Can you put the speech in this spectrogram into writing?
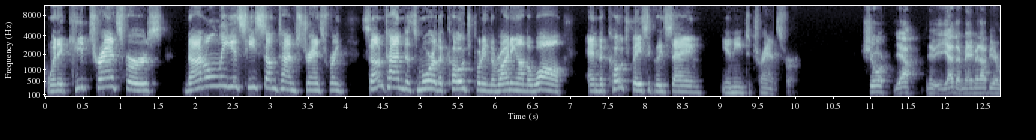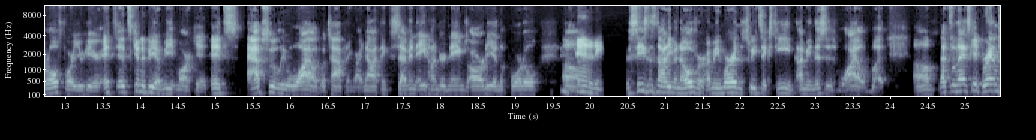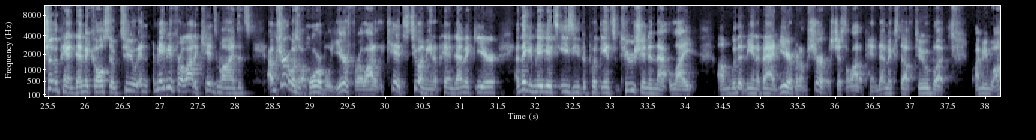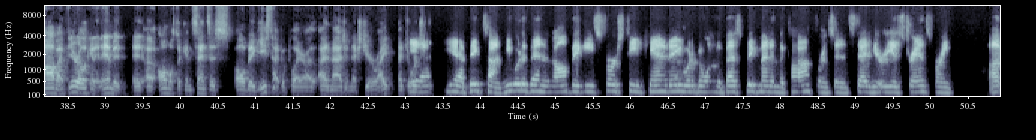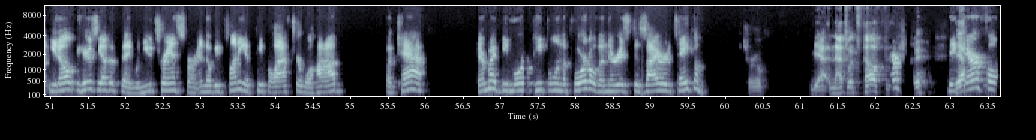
when a kid transfers, not only is he sometimes transferring, sometimes it's more of the coach putting the writing on the wall and the coach basically saying, you need to transfer. Sure. Yeah. Yeah. There may not be a role for you here. It's it's going to be a meat market. It's absolutely wild what's happening right now. I think seven, eight hundred names already in the portal. Um, Insanity. The season's not even over. I mean, we're in the Sweet 16. I mean, this is wild, but um, that's the landscape we're in. I'm sure the pandemic also too, and maybe for a lot of kids' minds, it's. I'm sure it was a horrible year for a lot of the kids too. I mean, a pandemic year. I think maybe it's easy to put the institution in that light um, with it being a bad year, but I'm sure it was just a lot of pandemic stuff too. But I mean, Wahab, if you're looking at him, it, it, uh, almost a consensus All Big East type of player, I, I imagine next year, right? At. Yeah, yeah, big time. He would have been an All Big East first team candidate. He would have been one of the best big men in the conference, and instead, here he is transferring. Uh, you know, here's the other thing: when you transfer, and there'll be plenty of people after Wahab, but Cap, there might be more people in the portal than there is desire to take them. True. Yeah, and that's what's tough. Be Yeah. careful.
